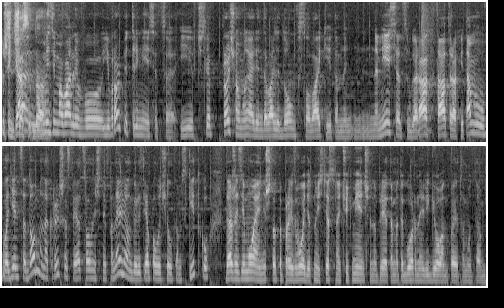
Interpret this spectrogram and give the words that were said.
Слушай, Сейчас, я, да. мы зимовали в Европе три месяца, и в числе прочего мы арендовали дом в Словакии там на, на месяц в горах, в Татрах, и там у владельца дома на крыше стоят солнечные панели, он говорит, я получил там скидку, даже зимой они что-то производят, ну, естественно, чуть меньше, но при этом это горный регион, поэтому там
